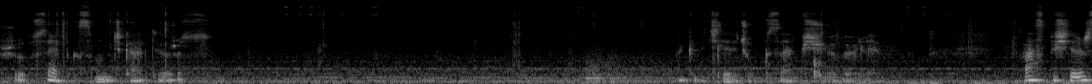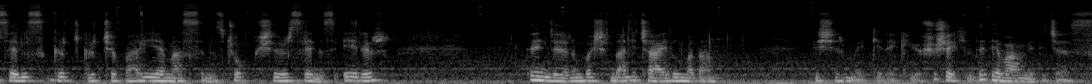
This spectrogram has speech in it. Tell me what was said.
Şu sert kısmını çıkartıyoruz. İçleri çok güzel pişiyor böyle. Az pişirirseniz gırç gırç yapar yiyemezsiniz. Çok pişirirseniz erir. Tencerenin başından hiç ayrılmadan pişirmek gerekiyor. Şu şekilde devam edeceğiz.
